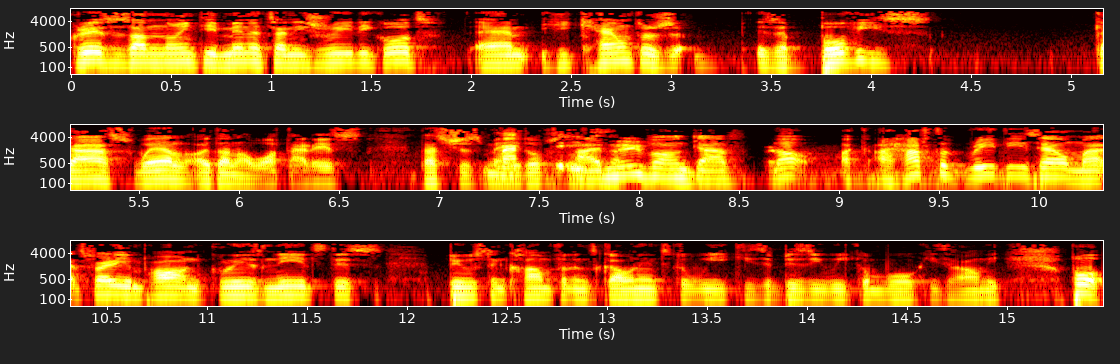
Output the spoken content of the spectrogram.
Grizz is on 90 minutes and he's really good. Um, he counters is it Bovey's gas well. I don't know what that is. That's just made Matt- up. I move on, Gav. No, I, I have to read these out, Matt. It's very important. Grizz needs this boost in confidence going into the week. He's a busy week in work, he told me. But,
